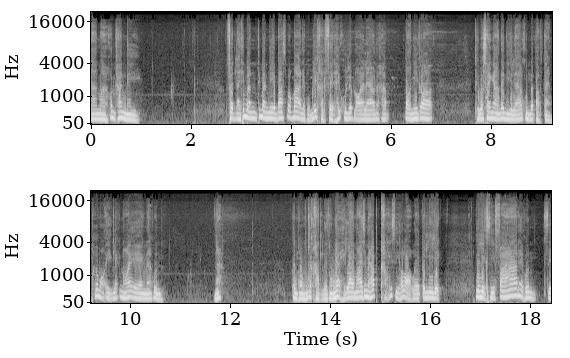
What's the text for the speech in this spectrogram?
งานมาค่อนข้างดี เฟดไหนที่มันที่มันมีบัสมากๆเนี่ยผมได้ขัดเฟดให้คุณเรียบร้อยแล้วนะครับ ตอนนี้ก็ถือว่าใช้งานได้ดีแล้ว คุณไปปรับแต่งเพิ่มเอาอีกเล็กน้อยเองนะคุณนะเป็นผมผมจะขัดเลยตรงนี้เห็นลายไม้ใช่ไหมครับขัดให้สีเขาหลอกเลยเป็นลีเล็ก ลีเล็กสีฟ้าเนี่ยคุณสี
